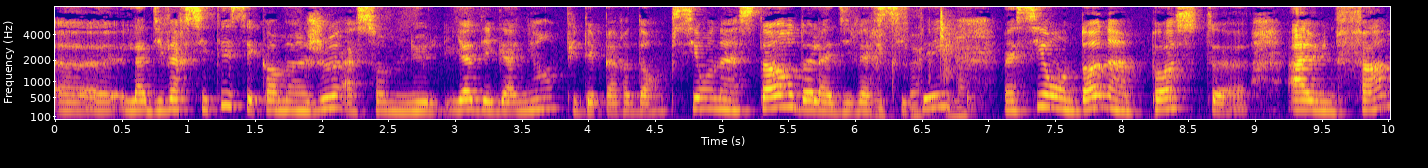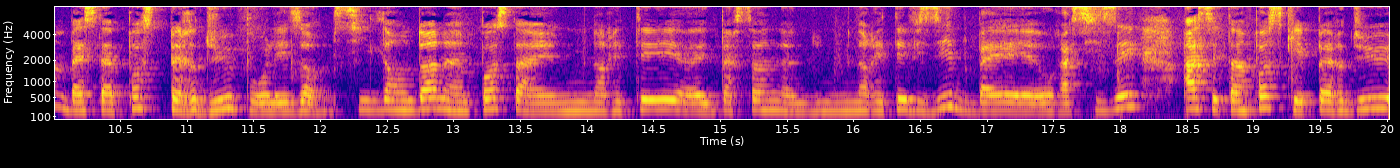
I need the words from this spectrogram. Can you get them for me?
euh, la diversité, c'est comme un jeu à somme nulle. Il y a des gagnants puis des perdants. Puis si on instaure de la diversité, ben, si on donne un poste euh, à une femme, ben, c'est un poste perdu pour les hommes. Si on donne un poste à une minorité, une personne d'une minorité visible, ben, au racisé, ah, c'est un poste qui est perdu.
